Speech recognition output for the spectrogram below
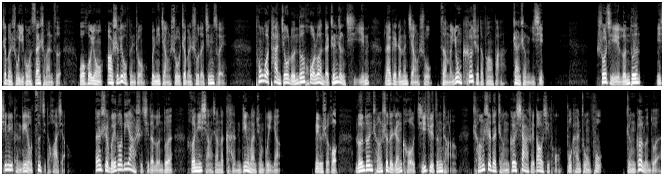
这本书一共三十万字，我会用二十六分钟为你讲述这本书的精髓，通过探究伦敦霍乱的真正起因，来给人们讲述怎么用科学的方法战胜迷信。说起伦敦，你心里肯定有自己的画像，但是维多利亚时期的伦敦和你想象的肯定完全不一样。那个时候，伦敦城市的人口急剧增长，城市的整个下水道系统不堪重负，整个伦敦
